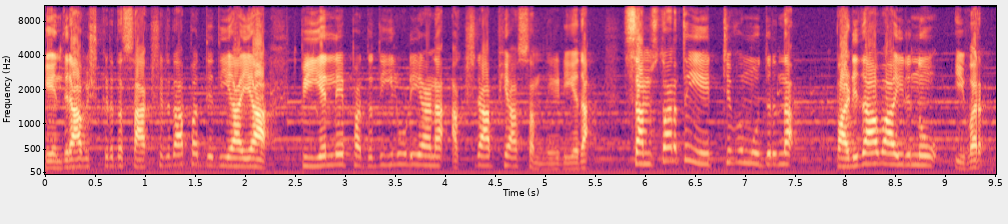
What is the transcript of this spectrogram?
കേന്ദ്രാവിഷ്കൃത സാക്ഷരതാ പദ്ധതിയായ പി എൽ എ പദ്ധതിയിലൂടെയാണ് അക്ഷരാഭ്യാസം നേടിയത്. സംസ്ഥാനത്തെ ഏറ്റവും മുതിർന്ന പഠിതാവായിരുന്നു ഇവർ.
